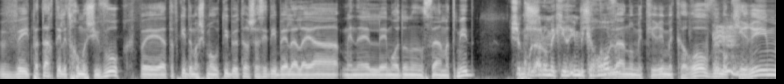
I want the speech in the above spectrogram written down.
והתפתחתי לתחום השיווק, והתפקיד המשמעותי ביותר שעשיתי באל על היה מנהל מועדון הנוסע המתמיד. שכולנו מכירים מקרוב? שכולנו מכירים מקרוב ומוקירים.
